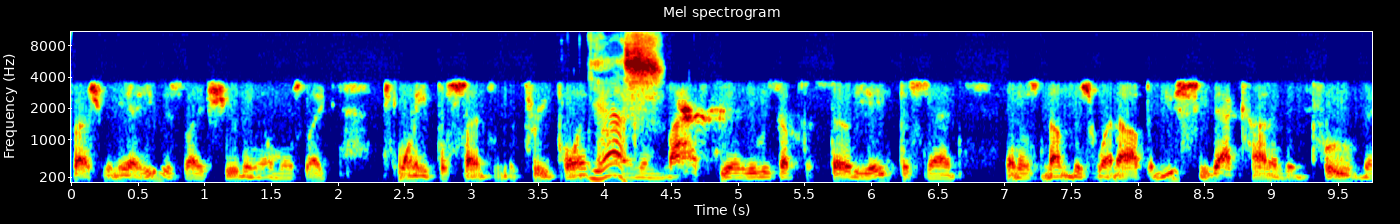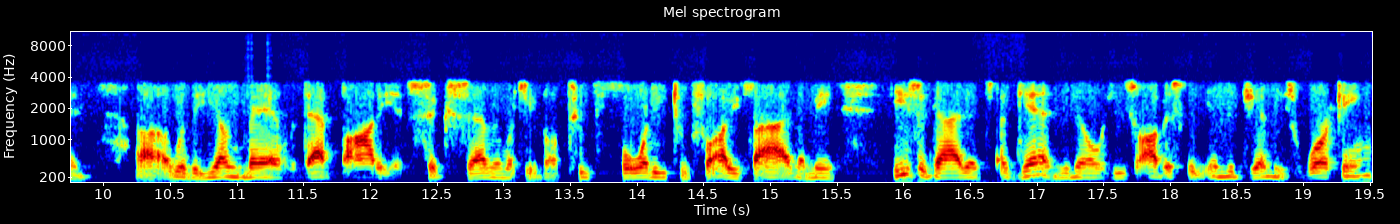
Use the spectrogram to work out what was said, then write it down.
freshman year, he was like shooting almost like 20% from the three point yes. line. And last year, he was up to 38%, and his numbers went up. And you see that kind of improvement uh, with a young man with that body at six seven, which is about two forty, two forty five. I mean, he's a guy that's again, you know, he's obviously in the gym, he's working.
